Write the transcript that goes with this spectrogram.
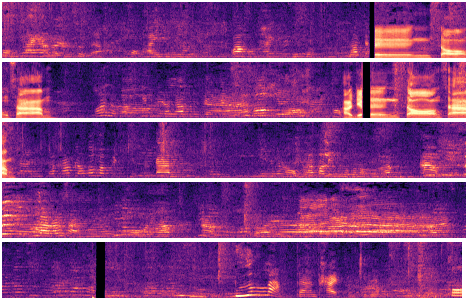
ของไทยอร่อยที่สุดแล้วของไทยดีที่สุดว่าของไทยดีที่สุดนอกจากหนึ่งสองสามว่าสำหรับคลิปนี้นะครับก็ขอขอบเอาเดี๋ยวหนึ่งสองสาม นะครับแล้วก็มาปิดคลิปกันกินขนมแล้วก็รีวิวขนมนะครับอ้าว กินครับ ก็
